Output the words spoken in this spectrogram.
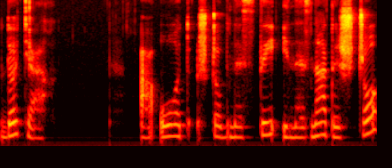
дотяг. А от, щоб нести і не знати що,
